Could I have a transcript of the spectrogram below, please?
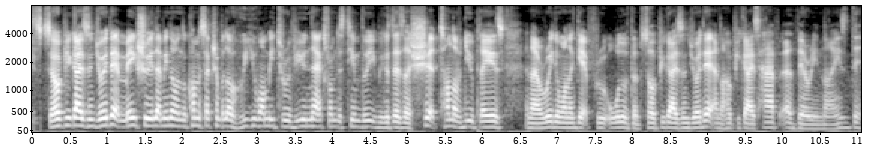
So I hope you guys enjoyed it. Make sure you let me know in the comment section below who you want me to review next from this team of the week because there's a shit ton of new players and I really want to get through all of them. So I hope you guys enjoyed it and I hope you guys have a very nice day.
